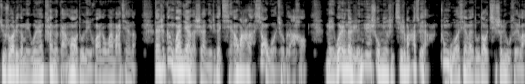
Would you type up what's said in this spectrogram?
据说这个美国人看个感冒都得花个万八千的，但是更关键的是啊，你这个钱花了，效果却不大好。美国人的人均寿命是七十八岁啊，中国现在都到七十六岁了。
